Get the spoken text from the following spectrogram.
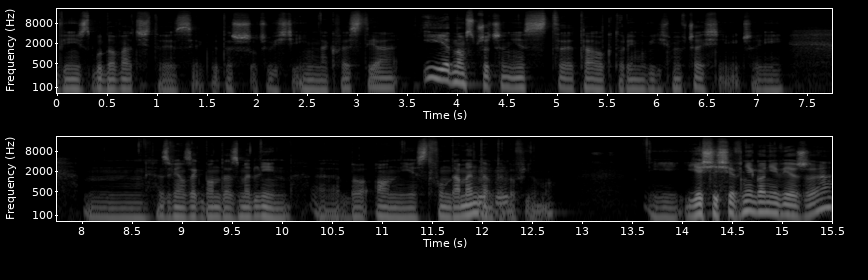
więź zbudować, to jest jakby też oczywiście inna kwestia. I jedną z przyczyn jest ta, o której mówiliśmy wcześniej, czyli mm, związek Bonda z Medlin, e, bo on jest fundamentem mm -hmm. tego filmu. I jeśli się w niego nie wierzy,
